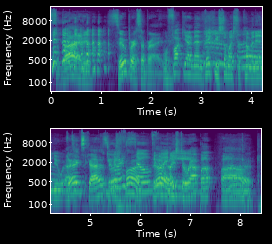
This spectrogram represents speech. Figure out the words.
sobriety. Super sobriety. Well, fuck yeah, man! Thank you so much for coming in, dude. That's a- Thanks, guys. You it was are fun. so Good funny. place to wrap up. Um,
